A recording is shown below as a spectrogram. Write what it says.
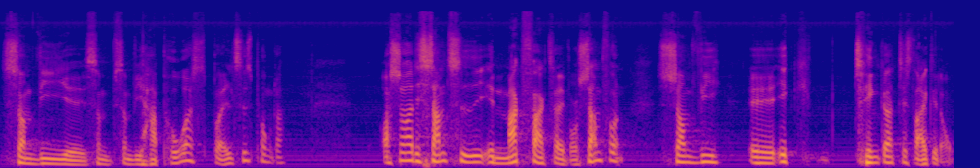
som vi, øh, som, som vi har på os på alle tidspunkter. Og så er det samtidig en magtfaktor i vores samfund, som vi øh, ikke tænker tilstrækkeligt over.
